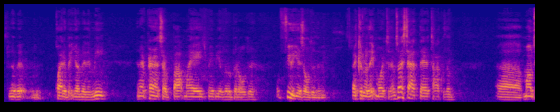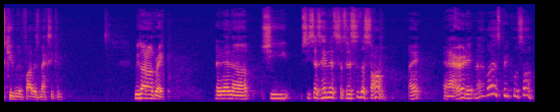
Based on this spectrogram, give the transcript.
it's a little bit, quite a bit younger than me. And her parents are about my age, maybe a little bit older, a few years older than me. I could relate more to them. So I sat there, talked with them. Uh, mom's Cuban, father's Mexican. We got on great. And then uh, she she says, "Hey, this this is the song, right?" And I heard it, and I go, "Oh, that's a pretty cool song."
